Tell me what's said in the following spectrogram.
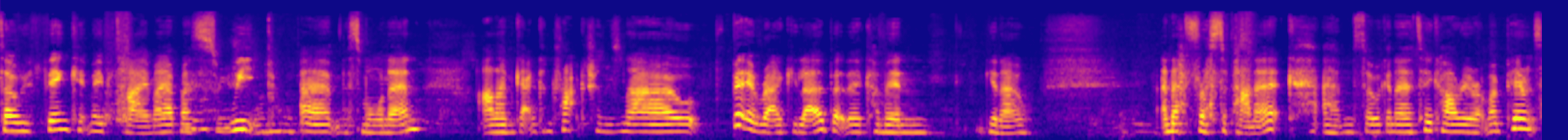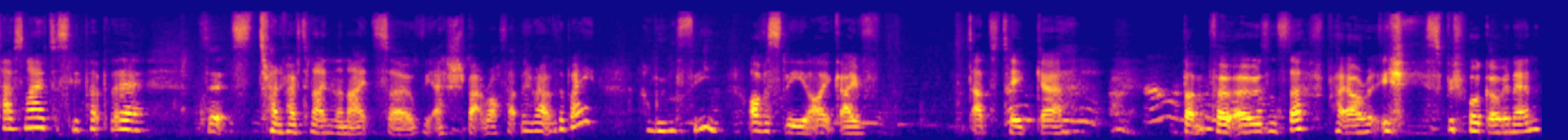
So we think it may be time. I had my sweep um, this morning and I'm getting contractions now. Bit irregular, but they're coming, you know, enough for us to panic. Um, so we're gonna take Aria at my parents' house now to sleep up there. So it's 25 to 9 in the night, so yeah, she's better off up there out of the way. And we will see. Obviously, like, I've had to take uh, bump photos and stuff, priorities before going in.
